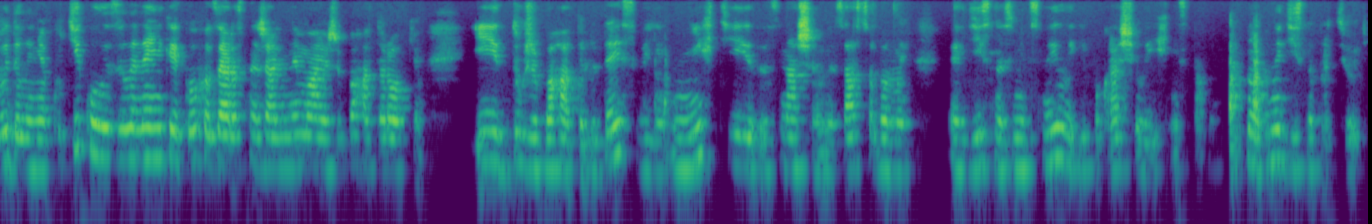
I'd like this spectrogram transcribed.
видалення кутікули зелененький, якого зараз, на жаль, немає вже багато років. І дуже багато людей свої нігті з нашими засобами е, дійсно зміцнили і покращили їхній стан. Ну, вони дійсно працюють.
